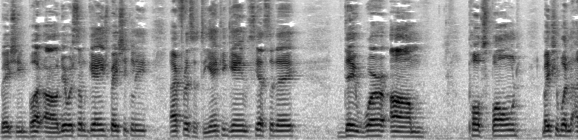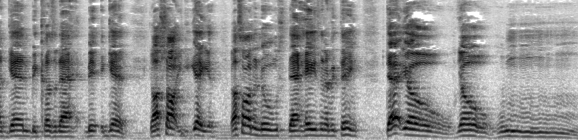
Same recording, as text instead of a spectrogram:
basically. But uh, there were some games basically. Like for instance, the Yankee games yesterday, they were um postponed. Make sure wasn't again because of that. Again, y'all saw yeah, yeah y'all saw in the news that haze and everything. That yo yo, mm,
